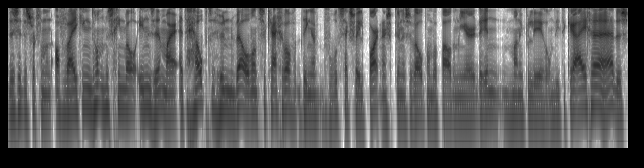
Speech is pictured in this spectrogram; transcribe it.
Er zit een soort van een afwijking dan misschien wel in ze. Maar het helpt hun wel, want ze krijgen wel dingen. Bijvoorbeeld seksuele partners kunnen ze wel op een bepaalde manier erin manipuleren om die te krijgen. Hè? Dus,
